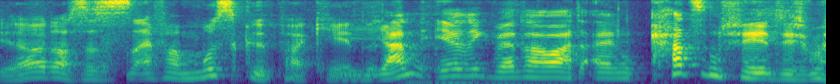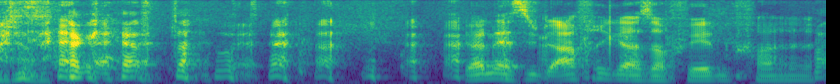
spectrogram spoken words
Ja, das, ist einfach Muskelpakete. Jan-Erik Wetterauer hat einen Katzenfetisch, meine sehr geehrten Damen und Herren. Ja, ne, Südafrika ist auf jeden Fall.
